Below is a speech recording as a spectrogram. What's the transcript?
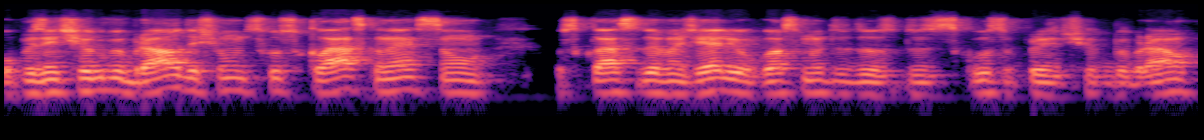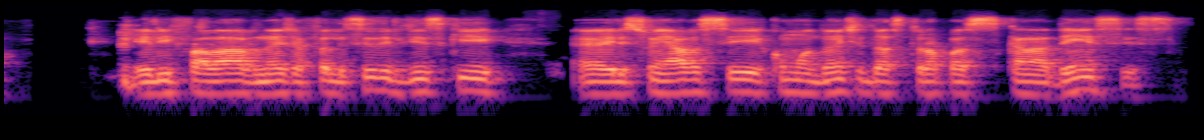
O presidente Hugo Brown deixou um discurso clássico, né? São os clássicos do Evangelho. Eu gosto muito dos, dos discursos do presidente Hugo Brown. Ele falava, né? Já falecido, ele disse que é, ele sonhava ser comandante das tropas canadenses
